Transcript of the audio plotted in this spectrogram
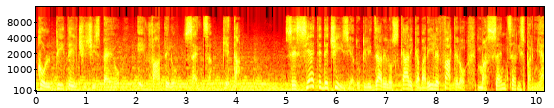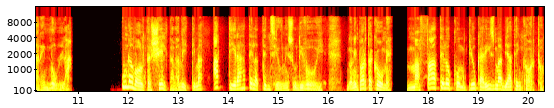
colpite il cicisbeo e fatelo senza pietà. Se siete decisi ad utilizzare lo scaricabarile, fatelo, ma senza risparmiare nulla. Una volta scelta la vittima, attirate l'attenzione su di voi. Non importa come, ma fatelo con più carisma abbiate in corpo.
